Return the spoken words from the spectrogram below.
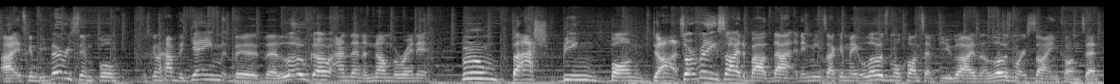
Uh, it's going to be very simple. It's going to have the game, the, the logo, and then a number in it. Boom, bash, bing, bong, done. So I'm really excited about that, and it means I can make loads more content for you guys and loads more exciting content.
